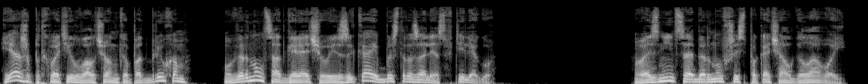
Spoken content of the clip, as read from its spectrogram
Я же подхватил волчонка под брюхом, увернулся от горячего языка и быстро залез в телегу. Возница, обернувшись, покачал головой.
